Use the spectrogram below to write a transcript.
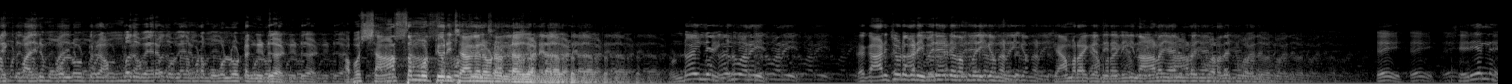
നിൽക്കും അതിന് മുകളിലോട്ട് ഒരു അമ്പത് പേരെ കൊണ്ട് നമ്മുടെ മുകളിലോട്ട് അങ്ങ് ഇടുകയാണ്. അപ്പൊ ശ്വാസം മുട്ടി ഒരു ചാകൽ അവിടെ ഉണ്ടാകുകയാണ് ഉണ്ടോ ഇല്ലേ? നിങ്ങൾ പറയും. കാണിച്ചു കൊടുക്കണേ ഇവരെ സമ്മതിക്കുന്നുണ്ട്. ക്യാമറയ്ക്കകത്ത് നാളെ ഞാൻ ഇവിടെ പറഞ്ഞിട്ട് പോയത് ഏയ് ശരിയല്ലേ?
